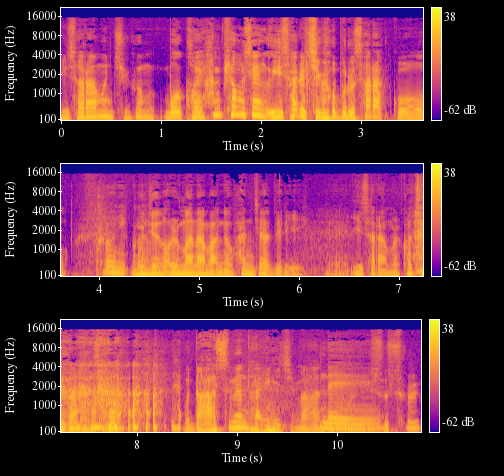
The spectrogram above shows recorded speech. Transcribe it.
이 사람은 지금 뭐 거의 한 평생 의사를 직업으로 살았고 그러니까 문제는 얼마나 많은 환자들이 예, 이 사람을 거쳐가면서 뭐 나았으면 다행이지만 네. 수술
